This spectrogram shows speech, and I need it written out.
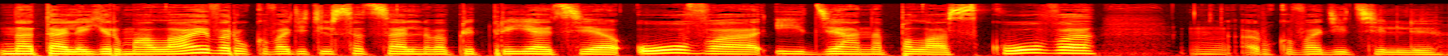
Наталья Ермолаева, руководитель социального предприятия ОВА и Диана Полоскова, руководитель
